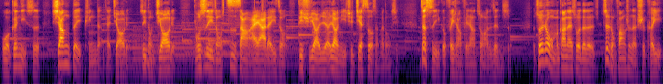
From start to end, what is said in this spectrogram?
我跟你是相对平等在交流，是一种交流，不是一种自上而下的一种必须要要要你去接受什么东西，这是一个非常非常重要的认知。所以说，我们刚才说的这种方式呢，是可以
